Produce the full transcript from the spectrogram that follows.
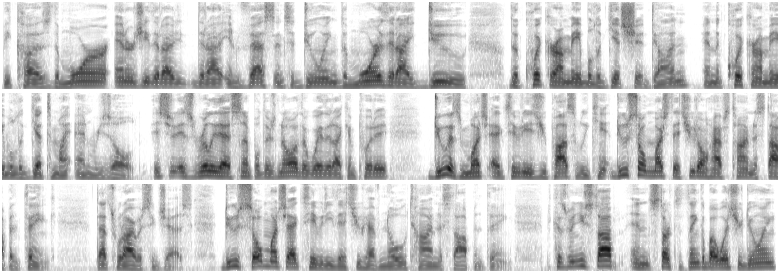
because the more energy that I that I invest into doing, the more that I do, the quicker I'm able to get shit done, and the quicker I'm able to get to my end result. It's just, it's really that simple. There's no other way that I can put it. Do as much activity as you possibly can. Do so much that you don't have time to stop and think. That's what I would suggest. Do so much activity that you have no time to stop and think. Because when you stop and start to think about what you're doing,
